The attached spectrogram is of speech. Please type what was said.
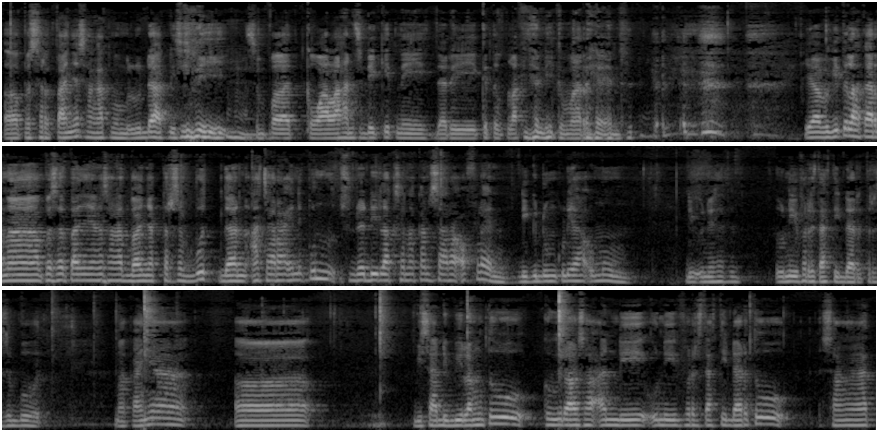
eh, pesertanya sangat membeludak di sini. Sempat kewalahan sedikit nih dari ketuplaknya nih kemarin. ya begitulah karena pesertanya yang sangat banyak tersebut dan acara ini pun sudah dilaksanakan secara offline di gedung kuliah umum di Universitas Universitas Tidar tersebut. Makanya eh, bisa dibilang tuh kewirausahaan di Universitas Tidar tuh sangat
